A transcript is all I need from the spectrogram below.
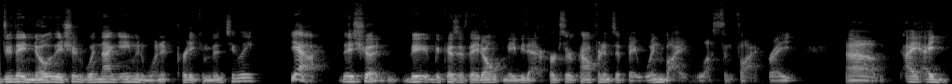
Do they know they should win that game and win it pretty convincingly? Yeah, they should. Because if they don't, maybe that hurts their confidence if they win by less than five, right? Uh, I, I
